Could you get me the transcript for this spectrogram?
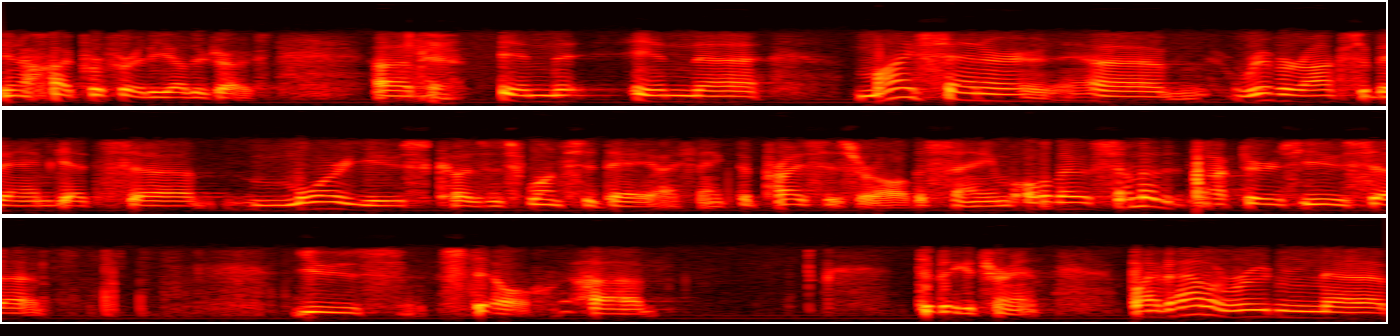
You know, I prefer the other drugs. Uh, okay. In in uh, my center, um, rivaroxaban gets uh, more use because it's once a day. I think the prices are all the same. Although some of the doctors use uh, use still uh, dabigatran. Bivalirudin uh,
